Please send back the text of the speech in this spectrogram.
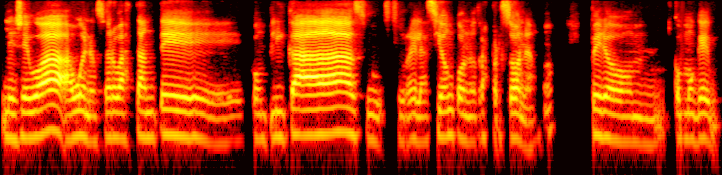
le llevó a, bueno, ser bastante complicada su, relación con otras personas, Pero mm, como que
